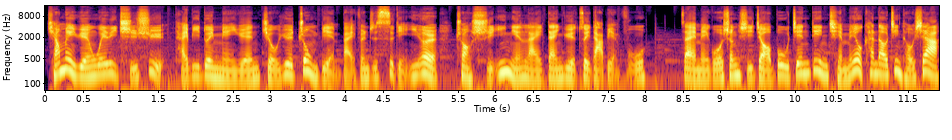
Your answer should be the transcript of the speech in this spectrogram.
强美元威力持续，台币对美元九月重贬百分之四点一二，创十一年来单月最大贬幅。在美国升息脚步坚定且没有看到尽头下，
